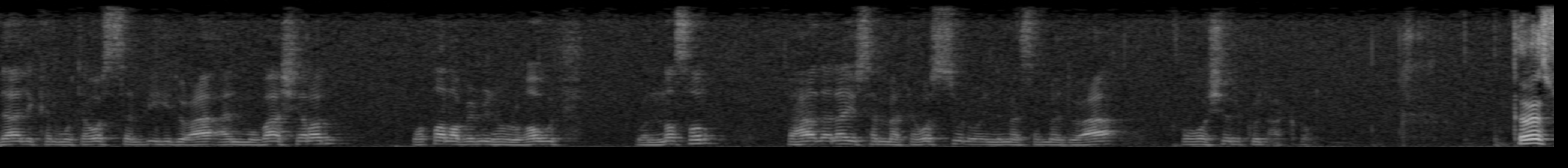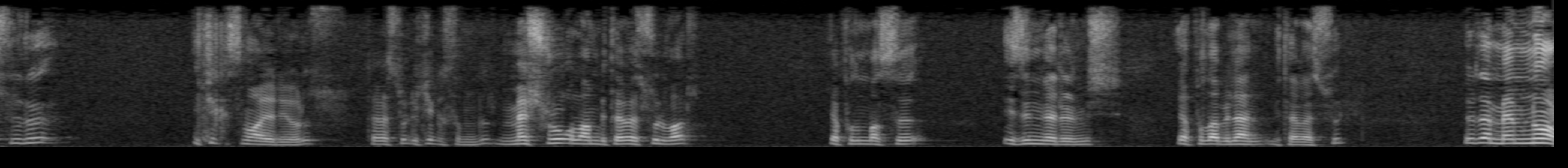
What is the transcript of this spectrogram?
ذلك المتوسل به دعاء مباشرا وطلب منه الغوث والنصر فهذا لا يسمى توسل وإنما يسمى دعاء وهو شرك أكبر. Tevessülü iki kısma ayırıyoruz. Tevessül iki kısımdır. Meşru olan bir tevessül var. Yapılması izin verilmiş, yapılabilen bir tevessül. Bir de memnu,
